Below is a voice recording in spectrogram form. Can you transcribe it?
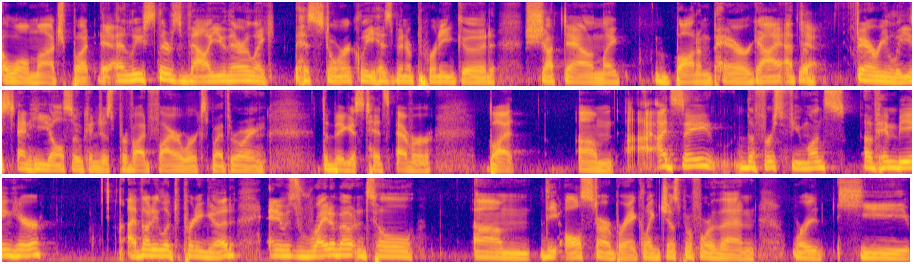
a little much, but Yeah. at least there's value there. Like historically has been a pretty good shutdown, like bottom pair guy at the Yeah. very least. And he also can just provide fireworks by throwing the biggest hits ever. But um, I'd say the first few months of him being here, I thought he looked pretty good. And it was right about until um, the All Star break, like just before then, where he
